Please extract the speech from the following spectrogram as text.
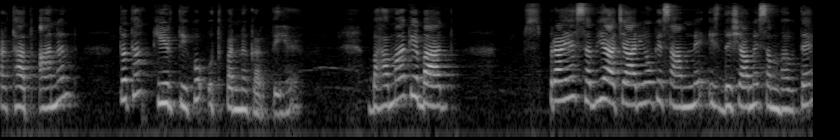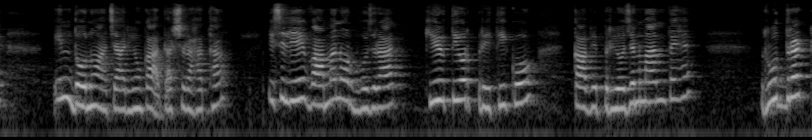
अर्थात आनंद तथा कीर्ति को उत्पन्न करती है। भामा के बाद प्राय सभी आचार्यों के सामने इस दिशा में संभवतः इन दोनों आचार्यों का आदर्श रहा था। इसलिए वामन और भोजराज कीर्ति और प्रीति को काव्य प्रयोजन मानते हैं। रुद्रट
